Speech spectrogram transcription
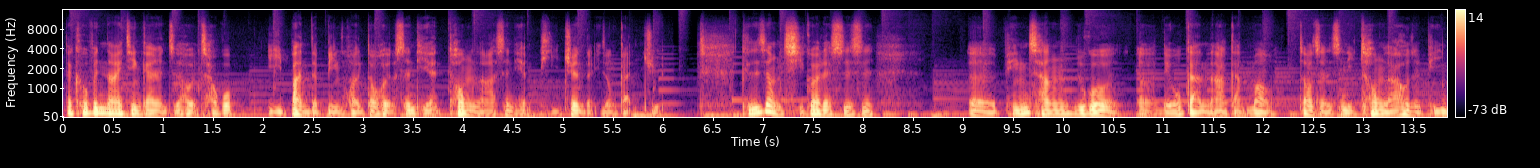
那 COVID-19 感染之后，超过一半的病患都会有身体很痛啦、身体很疲倦的一种感觉。可是这种奇怪的事是，呃，平常如果呃流感啊、感冒造成身体痛啦或者疲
